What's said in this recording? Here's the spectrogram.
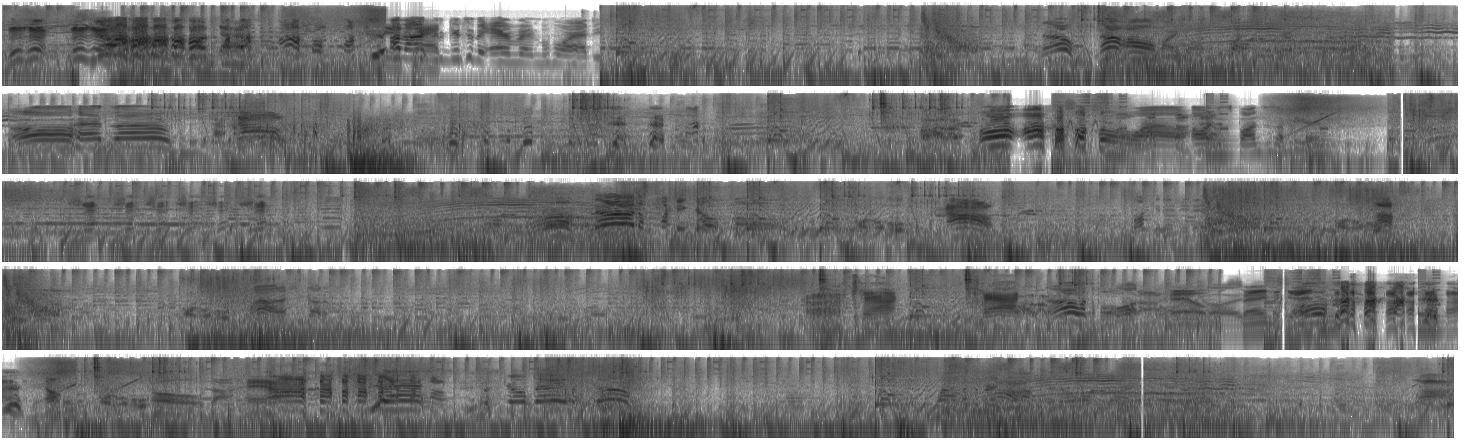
No! Oh, it. You fucked it up. Lose it! Lose it! Yes. Oh, fuck. I thought I cat. could get to the air vent before I had to. No! No! Oh my god. Fuck. Oh, hands out! No! Oh! Oh! Oh, wow. Oh, it spawns us up here. Shit, shit, shit, shit, shit, shit. Oh, no! The fucking go! Oh. No! Fucking idiot. Ah! Wow, that actually got him. Ah, cat! Cat! No, what the Oh, fuck? Oh hell. God. Same again. Oh. No. Oh, the hell. yes! Let's go, babe! Let's go! Wow, that's a very wow. Wow!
